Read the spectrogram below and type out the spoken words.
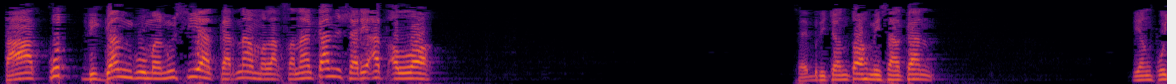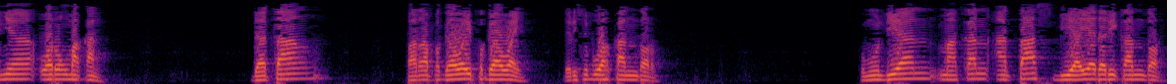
takut diganggu manusia karena melaksanakan syariat Allah. Saya beri contoh misalkan yang punya warung makan. Datang para pegawai-pegawai dari sebuah kantor. Kemudian makan atas biaya dari kantor.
